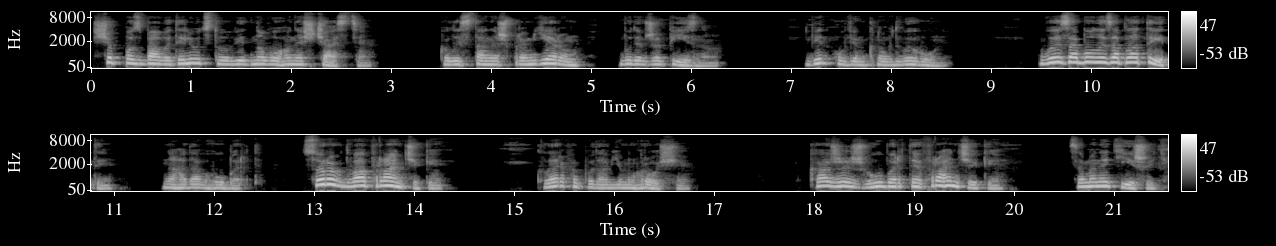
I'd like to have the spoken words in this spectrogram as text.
щоб позбавити людство від нового нещастя. Коли станеш прем'єром, буде вже пізно. Він увімкнув двигун. Ви забули заплатити, нагадав Губерт. Сорок два франчики. Клерфе подав йому гроші. Кажеш, Губерте, франчики. Це мене тішить.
